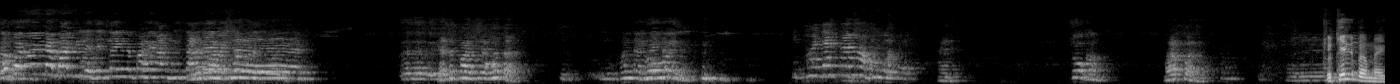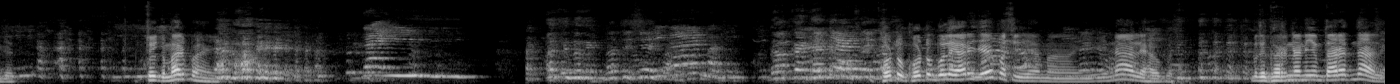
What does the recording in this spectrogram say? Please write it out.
ખબર હોય ને માગી લે એટલે એને પાસે આમ તારે એના પાસે- પાસે હતા. ફંડા હોય. ને. બાપા તો પાસે તો કે મારી પાસે. ખોટું ખોટું બોલે હારી જાય પછી એમાં. ના હાલે હવે બધું બધા ઘરના નિયમ તારા જ ના હાલે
